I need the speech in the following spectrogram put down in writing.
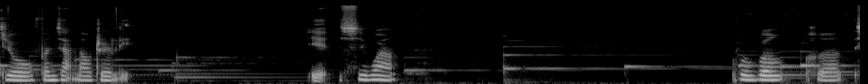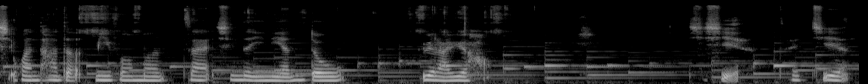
就分享到这里，也希望峰峰和喜欢它的蜜蜂们在新的一年都越来越好。谢谢，再见。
